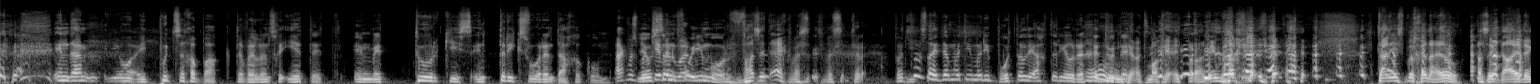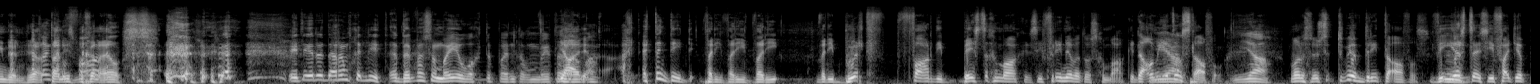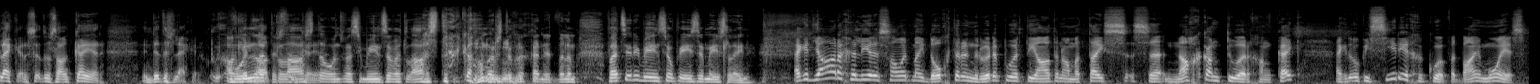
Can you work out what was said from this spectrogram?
en dan joh, hy het poetse gebak terwyl ons geëet het en met toertjies en triks vorendag gekom. Ek was oor- vir humor. Was dit ek? Was dit was dit Wat was daai ding wat jy met die bottel agter jou rug gedoen ja, het? ek mag nie uitpraat nie, mag. Tannies begin huil as ek daai ding doen. Ja, Klink tannies begin huil. Het jy dit daarom geniet? En Dit was vir my 'n hoogtepunt om met Ja, hom- die, ek, ek dink die wat die wat die wat die wat die boot vaar die beste gemaak het, is die vriende wat ons gemaak het. Daarom Ja. eet ons tafel. Ja, Want ons is twee of drie tafels. Wie Mm. mm. eerste is, jy vat jou plek en sit ons aan kuier en dit is lekker. Gewoonlik laaste ons was die mense wat laaste kamers toe gegaan het Willem. Wat sê die mense op die SMS lyn? Ek het jare gelede saam met my dogter in Rodepoort teater na Matthys se nagkantoor gaan kyk. Ek het ook die serie gekoop wat baie mooi is.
